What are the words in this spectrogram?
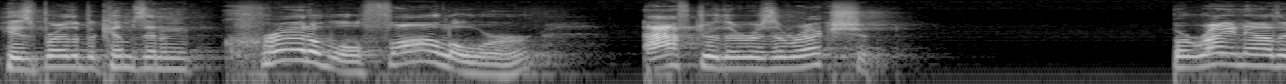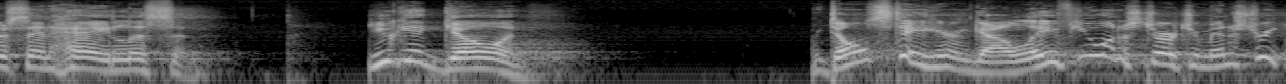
his brother, becomes an incredible follower after the resurrection. But right now, they're saying, hey, listen, you get going. Don't stay here in Galilee. If you want to start your ministry,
